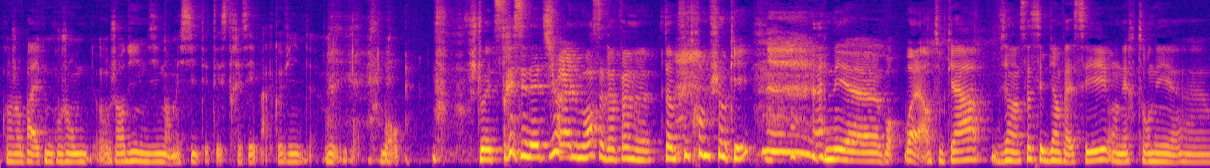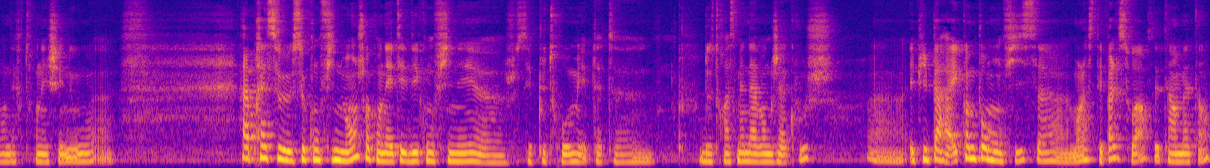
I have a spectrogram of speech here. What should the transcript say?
Quand j'en parle avec mon conjoint aujourd'hui, il me dit non mais si t'étais stressée par le Covid. Oui, bon, bon, je dois être stressée naturellement, ça doit pas me, ça doit plus trop me choquer. mais euh, bon, voilà, en tout cas, bien, ça s'est bien passé. On est retourné, euh, on est retourné chez nous. euh, après ce, ce confinement, je crois qu'on a été déconfinés, euh, je sais plus trop, mais peut-être euh, deux trois semaines avant que j'accouche. Et puis pareil, comme pour mon fils, bon là c'était pas le soir, c'était un matin.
